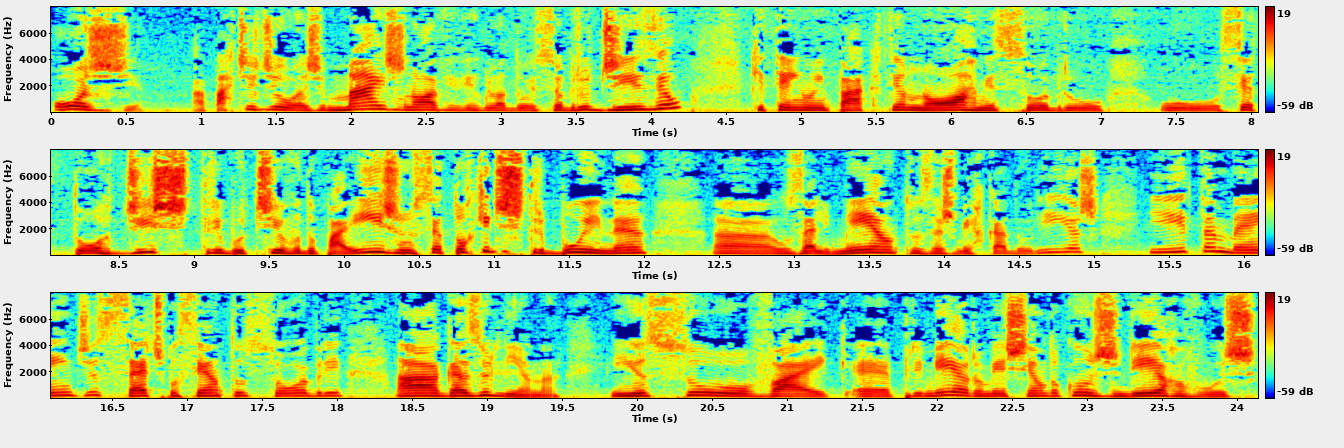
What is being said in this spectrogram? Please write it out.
hoje, a partir de hoje, mais 9,2 sobre o diesel, que tem um impacto enorme sobre o o setor distributivo do país, o setor que distribui né, uh, os alimentos, as mercadorias, e também de 7% sobre a gasolina. Isso vai, é, primeiro, mexendo com os nervos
